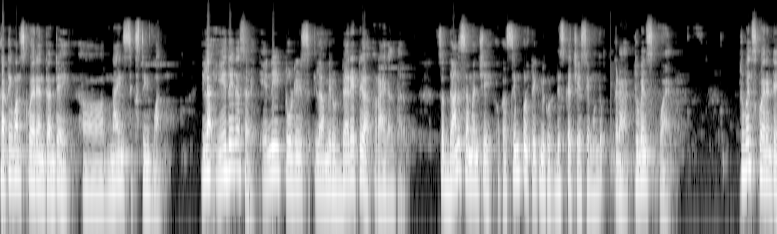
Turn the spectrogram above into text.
thirty one square ఎంత అంటే నైన్ సిక్స్టీ వన్ ఇలా ఏదైనా సరే ఎనీ టూ డీడ్స్ ఇలా మీరు డైరెక్ట్గా రాయగలుగుతారు. సో దానికి సంబంధించి ఒక సింపుల్ ట్రిక్ మీకు డిస్కస్ చేసే ముందు ఇక్కడ ట్వెల్వ్ స్క్వేర్ ట్వెల్వ్ స్క్వేర్ అంటే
